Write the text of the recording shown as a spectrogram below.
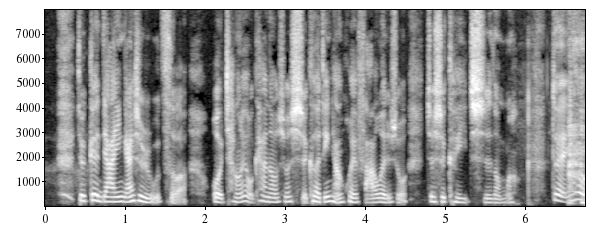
就更加应该是如此了。我常有看到说，食客经常会发问说：“这是可以吃的吗？” 对，因为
